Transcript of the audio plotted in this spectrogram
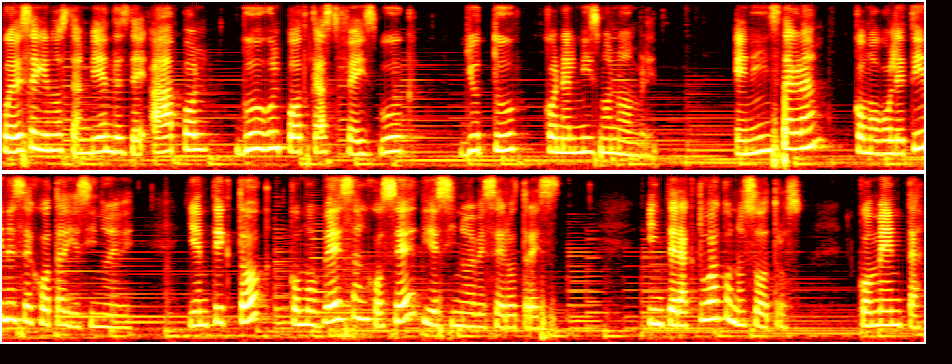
Puedes seguirnos también desde Apple, Google Podcast, Facebook, YouTube con el mismo nombre. En Instagram como Boletín SJ19 y en TikTok como B San José 1903. Interactúa con nosotros, comenta,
